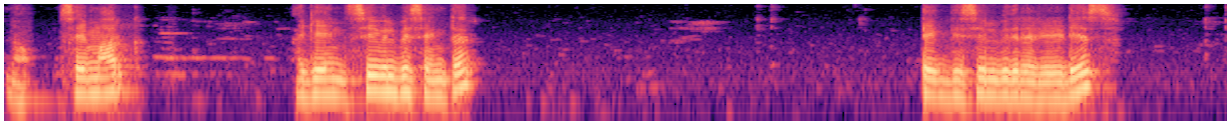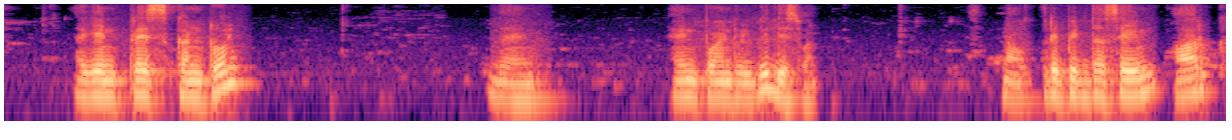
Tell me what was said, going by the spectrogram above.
Now same arc. Again c will be center take this will be the radius. Again press control. Then end point will be this one. Now repeat the same arc.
